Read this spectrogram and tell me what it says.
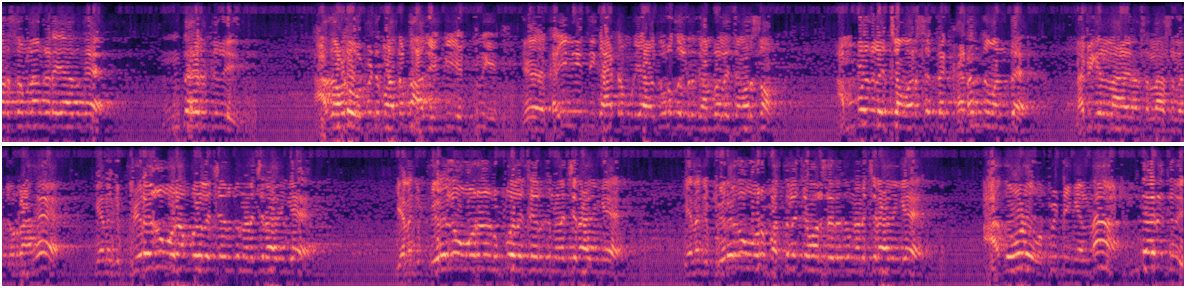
வருஷம்லாம் கிடையாதுங்க. இந்த இருக்குது. அதோட ஒப்பிட்டு பார்த்தோம்னா அது எங்க எட்டு கை நீட்டி காட்ட முடியாத தூரத்தில் இருக்கு 50 லட்சம் வருஷம். 50 லட்சம் வருஷத்தை கடந்து வந்த நபிகள் நாயகம் ஸல்லல்லாஹு சொல்றாங்க எனக்கு பிறகு ஒரு 50 லட்சம் இருக்குன்னு நினைச்சிடாதீங்க. எனக்கு பிறகு ஒரு முப்பது லட்சம் இருக்குன்னு நினைச்சிடாதீங்க. எனக்கு பிறகு ஒரு பத்து லட்சம் வருஷம் இருக்குன்னு நினைச்சிடாதீங்க. அதோட ஒப்பிட்டீங்கன்னா இந்த இருக்குது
